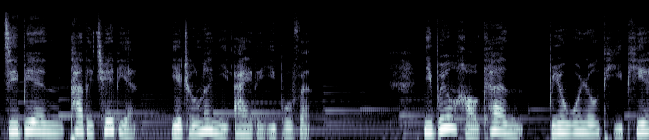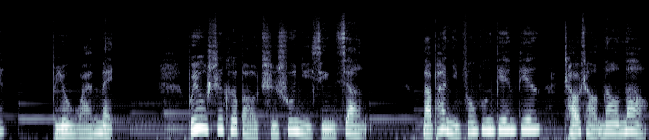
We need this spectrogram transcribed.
即便他的缺点也成了你爱的一部分。你不用好看。”不用温柔体贴，不用完美，不用时刻保持淑女形象，哪怕你疯疯癫癫、吵吵闹闹，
